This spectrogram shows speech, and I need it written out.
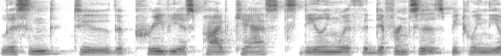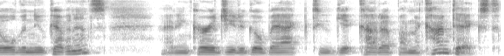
listened to the previous podcasts dealing with the differences between the Old and New Covenants, I'd encourage you to go back to get caught up on the context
